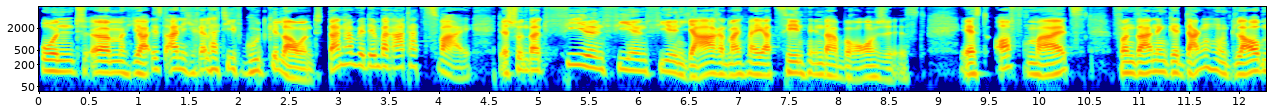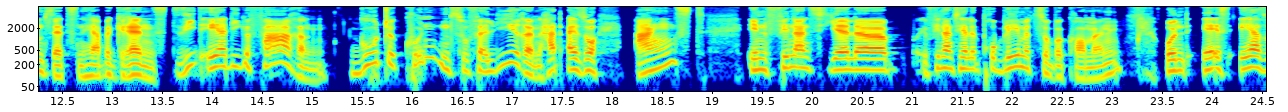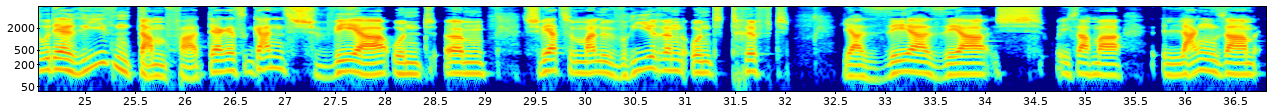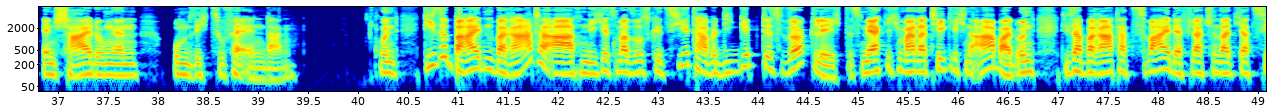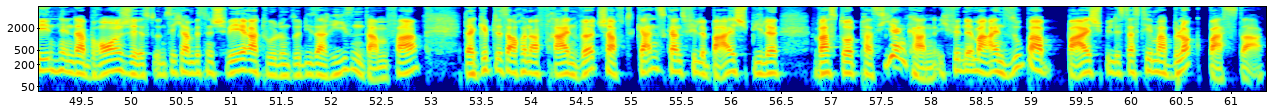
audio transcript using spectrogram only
und ähm, ja, ist eigentlich relativ gut gelaunt. Dann haben wir den Berater 2, der schon seit vielen, vielen, vielen Jahren, manchmal Jahrzehnten in der Branche ist. Er ist oftmals von seinen Gedanken und Glaubenssätzen her begrenzt, sieht eher die Gefahren, gute Kunden zu verlieren, hat also Angst, in finanzielle finanzielle Probleme zu bekommen. Und er ist eher so der Riesendampfer, der ist ganz schwer und ähm, schwer zu manövrieren und trifft ja sehr, sehr, ich sag mal, langsam Entscheidungen, um sich zu verändern. Und diese beiden Beraterarten, die ich jetzt mal so skizziert habe, die gibt es wirklich. Das merke ich in meiner täglichen Arbeit. Und dieser Berater 2, der vielleicht schon seit Jahrzehnten in der Branche ist und sich ein bisschen schwerer tut und so dieser Riesendampfer, da gibt es auch in der freien Wirtschaft ganz, ganz viele Beispiele, was dort passieren kann. Ich finde immer ein super Beispiel ist das Thema Blockbuster.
